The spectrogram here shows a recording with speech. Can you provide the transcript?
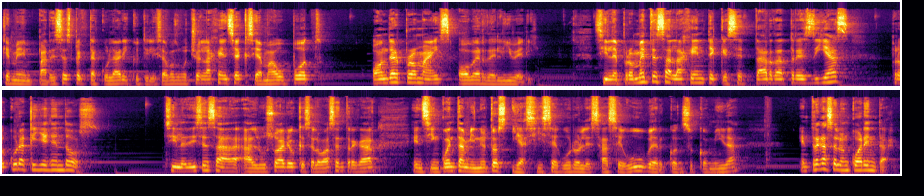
que me parece espectacular y que utilizamos mucho en la agencia que se llama UPOT, Under Promise Over Delivery. Si le prometes a la gente que se tarda tres días, procura que lleguen dos. Si le dices al usuario que se lo vas a entregar en 50 minutos y así seguro les hace Uber con su comida, entrégaselo en 40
